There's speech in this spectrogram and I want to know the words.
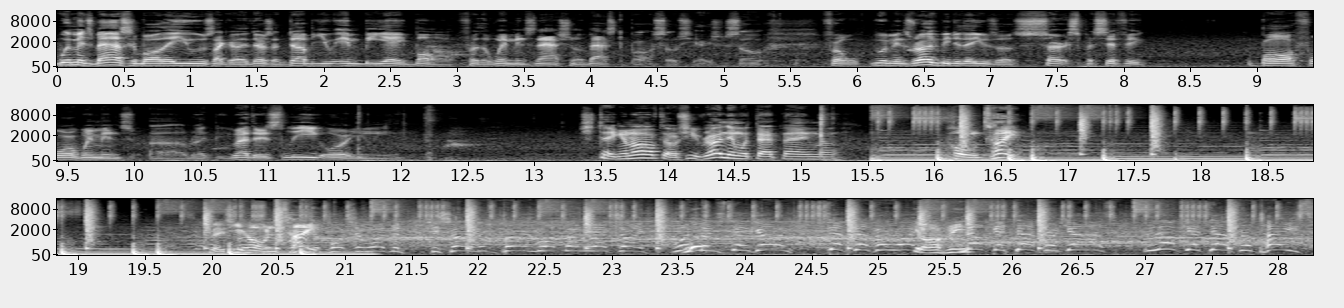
women's basketball, they use like a there's a WNBA ball for the Women's National Basketball Association. So for women's rugby, do they use a certain specific ball for women's uh, rugby, whether it's league or union? She taking off though. She running with that thing though, holding tight. She holding tight. Portia Woodman. She's trying to burn Woodman on the outside. Woodman still going. Steps up her right. Get off me. Look at that for gas. Look at that for pace.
